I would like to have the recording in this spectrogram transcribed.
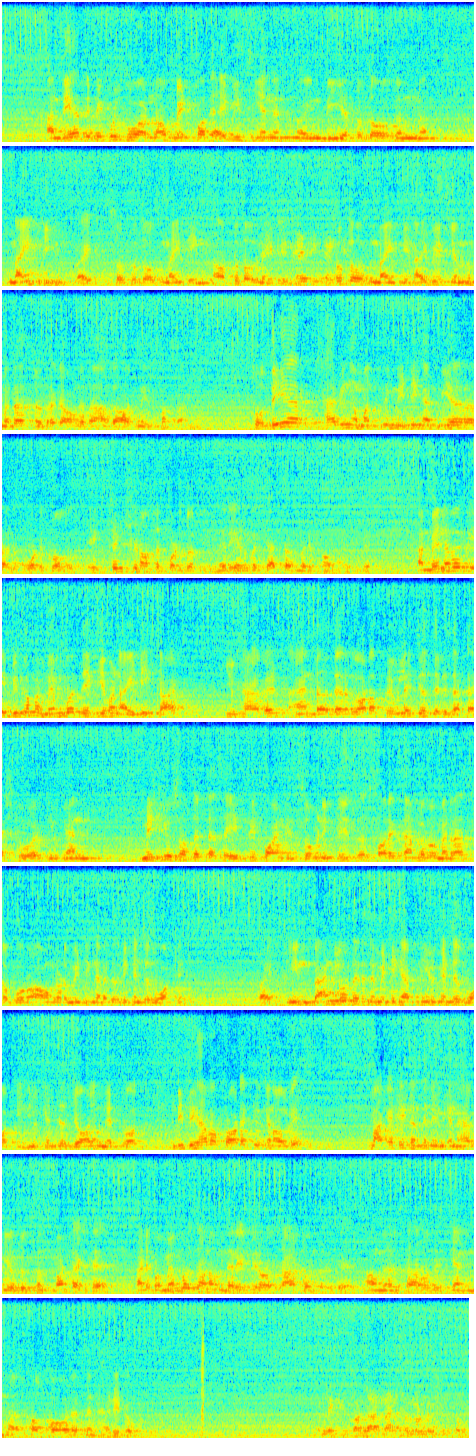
and they are the people who are now bid for the IBCN in, in the year 2019 right so 2019 or 2018 2019 IBCN வந்து Madras network அவங்க தான் அதை ஆர்கனைஸ் பண்ணுறாங்க so they are having a monthly meeting and we are what call extension of that particular thing நிறைய இடத்துல chapter மாதிரி form ஆயிருக்கு and whenever we become a member they give an ID card you have it, and uh, there are a lot of privileges that is attached to it. You can make use of that as a entry point in so many places. For example, இப்போ மெட்ராஸ்ல போகிறோம் அவங்களோட meeting நடக்குது we can just walk in. Right? In Bangalore, there is a meeting happening, you can just walk in. You can just join, network. And if you have a product, you can always market it and then you can have your business contact there. And இப்போ members ஆனவங்க நிறைய பேரோட star வந்திருக்கு அவங்க star வந்து can call forward and then hand it over. I'd like to call Arunachal Mandan to come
